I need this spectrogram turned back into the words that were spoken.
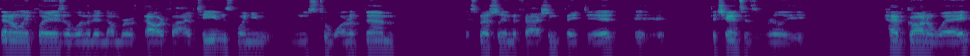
that only plays a limited number of Power Five teams, when you lose to one of them, especially in the fashion that they did, it, it, the chances really have gone away.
